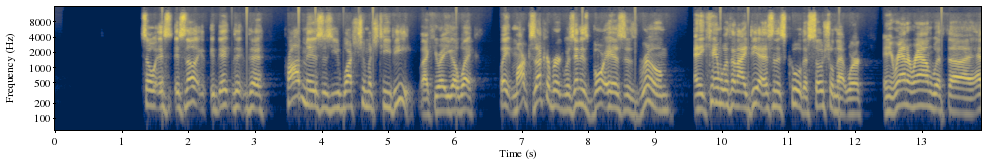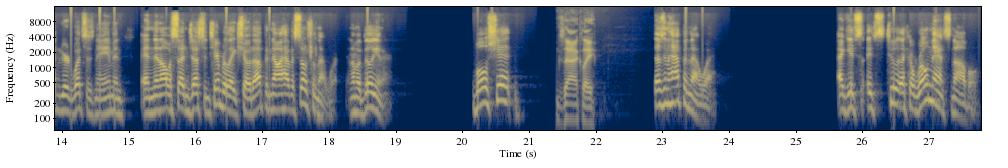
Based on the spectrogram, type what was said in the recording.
So it's it's not like- the, the the problem is is you watch too much TV. Like you're right, you go wait wait. Mark Zuckerberg was in his board his his room and he came with an idea. Isn't this cool? The social network. And he ran around with uh, what's his name, and and then all of a sudden Justin Timberlake showed up, and now I have a social network, and I'm a billionaire. Bullshit. Exactly. Doesn't happen that way. Like it's it's too like a romance novel.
